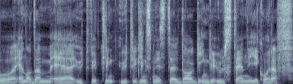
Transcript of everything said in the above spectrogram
Og En av dem er utvikling, utviklingsminister Dag Inge Ulstein i KrF.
